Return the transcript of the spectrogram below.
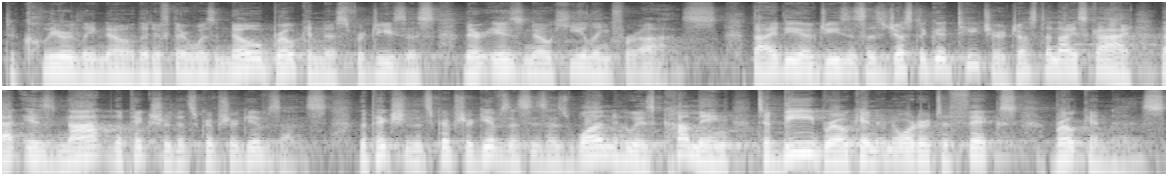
to clearly know that if there was no brokenness for Jesus, there is no healing for us. The idea of Jesus as just a good teacher, just a nice guy, that is not the picture that Scripture gives us. The picture that Scripture gives us is as one who is coming to be broken in order to fix brokenness.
